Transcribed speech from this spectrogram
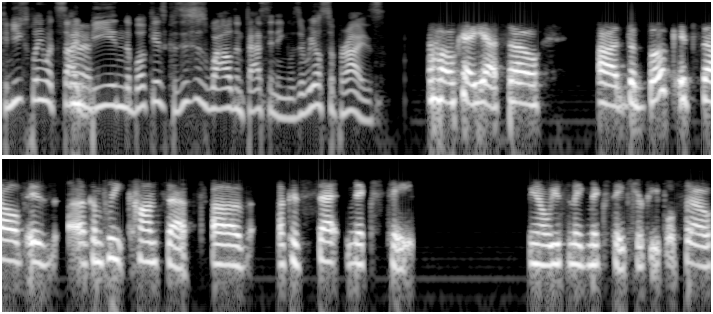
Can you explain what side Mm. B in the book is? Because this is wild and fascinating. It was a real surprise. Oh, okay, yeah. So uh, the book itself is a complete concept of a cassette mixtape. You know, we used to make mixtapes for people. So,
